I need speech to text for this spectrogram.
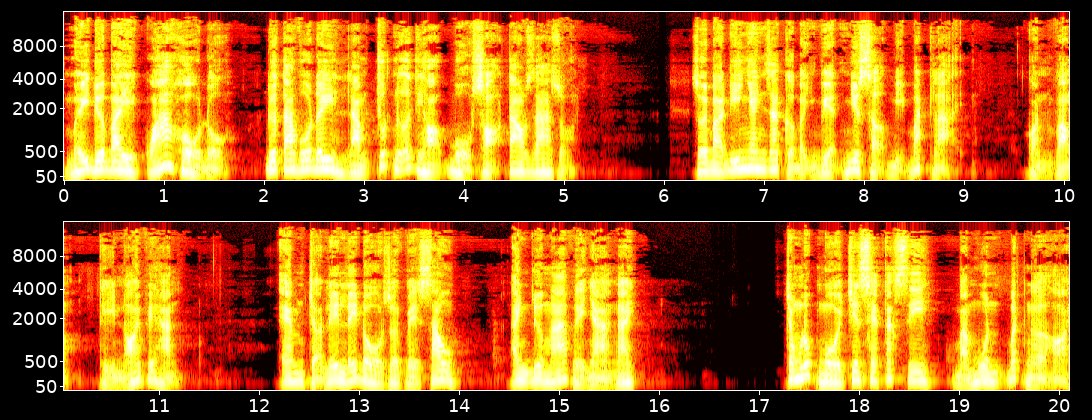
mấy đứa bay quá hồ đồ, đưa tao vô đây làm chút nữa thì họ bổ sọ tao ra rồi. Rồi bà đi nhanh ra cửa bệnh viện như sợ bị bắt lại. Còn Vọng thì nói với Hằng, em trở lên lấy đồ rồi về sau, anh đưa má về nhà ngay. Trong lúc ngồi trên xe taxi, bà Muôn bất ngờ hỏi.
